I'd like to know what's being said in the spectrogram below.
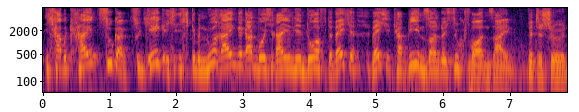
ich habe keinen Zugang zu Jäger. Ich, ich bin nur reingegangen, wo ich reingehen durfte. Welche, welche Kabinen sollen durchsucht worden sein? Bitteschön.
